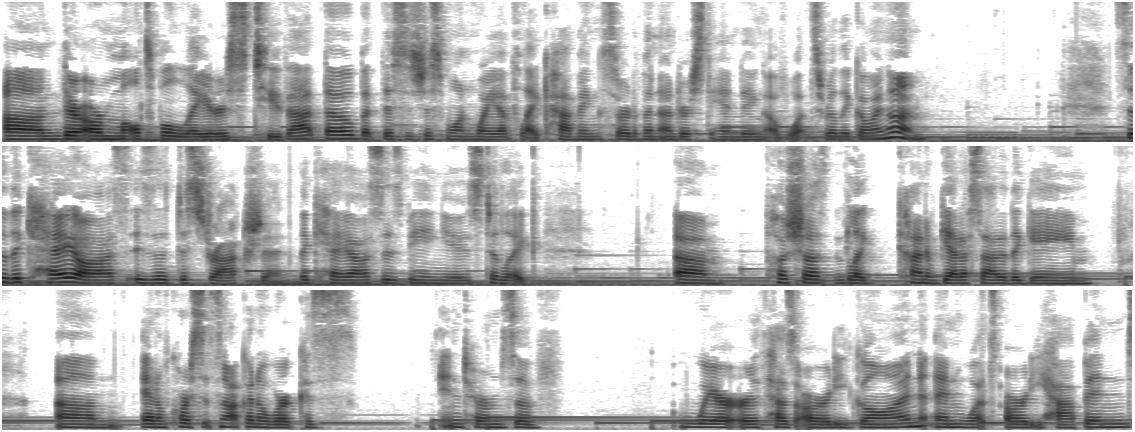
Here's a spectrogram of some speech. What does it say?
Um, there are multiple layers to that though, but this is just one way of like having sort of an understanding of what's really going on. So the chaos is a distraction. The chaos is being used to like um, push us, like kind of get us out of the game. Um, and of course, it's not going to work because, in terms of where Earth has already gone and what's already happened,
